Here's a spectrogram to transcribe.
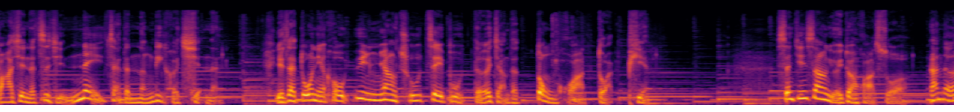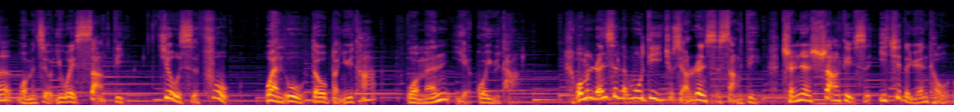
发现了自己内在的能力和潜能，也在多年后酝酿出这部得奖的动画短片。圣经上有一段话说：“然而，我们只有一位上帝，就是父，万物都本于他，我们也归于他。”我们人生的目的就是要认识上帝，承认上帝是一切的源头，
